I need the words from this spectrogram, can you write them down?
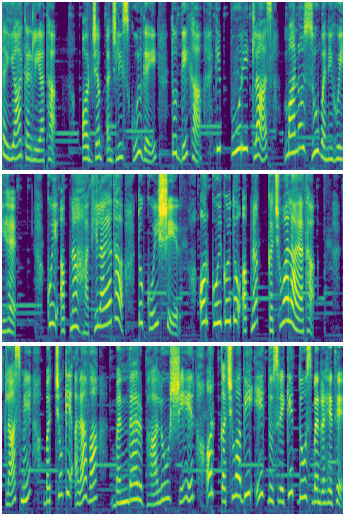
तैयार कर लिया था। और जब अंजलि स्कूल गई तो देखा कि पूरी क्लास मानो जू बनी हुई है। कोई अपना हाथी लाया था तो कोई शेर और कोई कोई तो अपना कछुआ लाया था। क्लास में बच्चों के अलावा बंदर, भालू, शेर और कछुआ भी एक दूसरे के दोस्त बन रहे थे।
